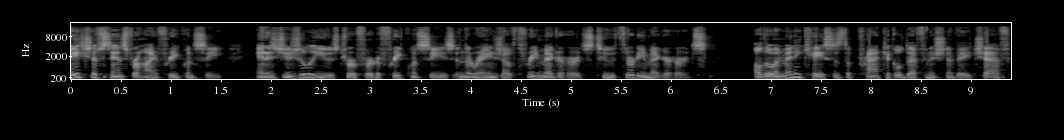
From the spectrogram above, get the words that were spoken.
HF stands for high frequency and is usually used to refer to frequencies in the range of 3 MHz to 30 MHz, although in many cases the practical definition of HF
